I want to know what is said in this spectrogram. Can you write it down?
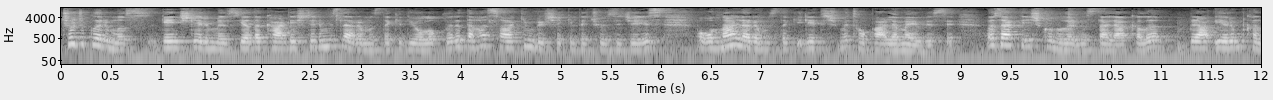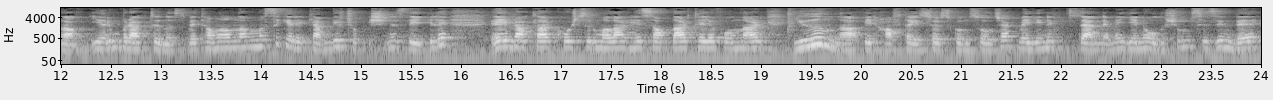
Çocuklarımız, gençlerimiz ya da kardeşlerimizle aramızdaki diyalogları daha sakin bir şekilde çözeceğiz. Ve onlarla aramızdaki iletişimi toparlama evresi. Özellikle iş konularınızla alakalı yarım kalan, yarım bıraktığınız ve tamamlanması gereken birçok işinizle ilgili evraklar, koşturmalar, hesaplar, telefonlar yığınla bir haftayı söz konusu olacak ve yeni düzenleme, yeni oluşum sizin de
